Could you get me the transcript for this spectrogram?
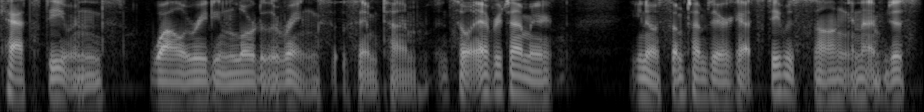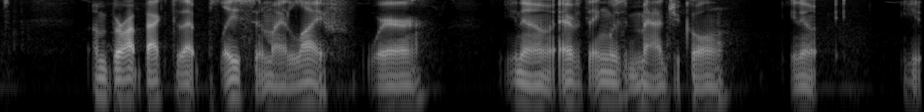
Cat Stevens while reading Lord of the Rings at the same time. And so every time I, you know, sometimes I hear Cat Stevens song, and I'm just, I'm brought back to that place in my life where, you know, everything was magical. You know,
